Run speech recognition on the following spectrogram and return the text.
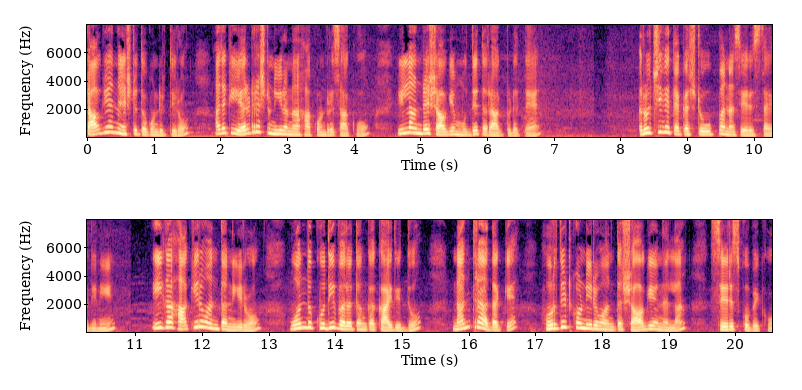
ಶಾವಿಗೆಯನ್ನು ಎಷ್ಟು ತೊಗೊಂಡಿರ್ತೀರೋ ಅದಕ್ಕೆ ಎರಡರಷ್ಟು ನೀರನ್ನು ಹಾಕ್ಕೊಂಡ್ರೆ ಸಾಕು. ಇಲ್ಲಾಂದರೆ ಶಾವಿಗೆ ಮುದ್ದೆ ಥರ ಆಗಿಬಿಡುತ್ತೆ. ರುಚಿಗೆ ತಕ್ಕಷ್ಟು ಉಪ್ಪನ್ನು ಸೇರಿಸ್ತಾ ಇದ್ದೀನಿ. ಈಗ ಹಾಕಿರುವಂಥ ನೀರು ಒಂದು ಕುದಿ ಬರೋ ತನಕ ಕಾಯ್ದಿದ್ದು, ನಂತರ ಅದಕ್ಕೆ ಹುರಿದಿಟ್ಕೊಂಡಿರುವಂಥ ಶಾವಿಗೆಯನ್ನೆಲ್ಲ ಸೇರಿಸ್ಕೋಬೇಕು.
